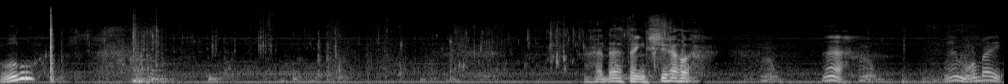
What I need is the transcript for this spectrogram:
Ooh. I had that thing shallow. Yeah. Yeah, more bait.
